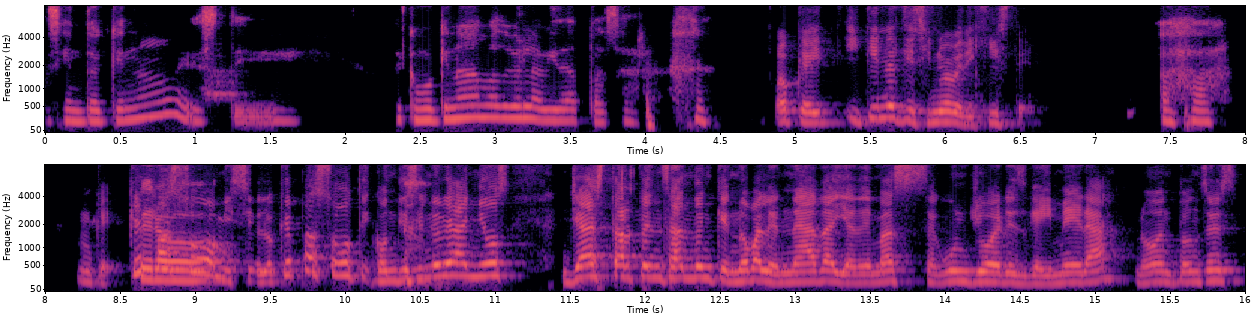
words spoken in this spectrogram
siento que no, este, como que nada más veo la vida pasar. Ok, y tienes 19, dijiste. Ajá. Ok, ¿Qué Pero- pasó, mi cielo? ¿Qué pasó? Con 19 años ya estar pensando en que no vale nada y además, según yo, eres gamera, ¿no? Entonces,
